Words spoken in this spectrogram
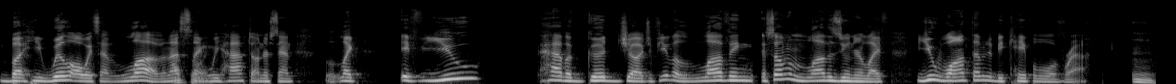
But he will always have love. And that's the thing we have to understand. Like, if you have a good judge, if you have a loving, if someone loves you in your life, you want them to be capable of wrath. Mm.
